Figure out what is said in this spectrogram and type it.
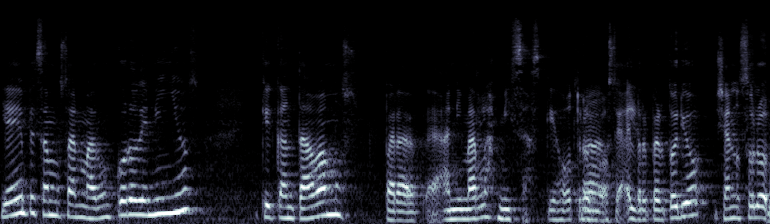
Y ahí empezamos a armar un coro de niños que cantábamos para animar las misas, que es otro, o sea, el repertorio ya no solo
